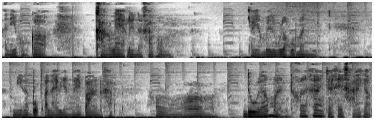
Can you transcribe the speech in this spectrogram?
อันนี้ผมก็ครั้งแรกเลยนะครับผม ก็ยังไม่รู้หรอกว่ามันมีระบบอะไรยังไงบ้างนะครับอ๋อดูแล้วเหมือนค่อนข้างจะคล้ายๆกับ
